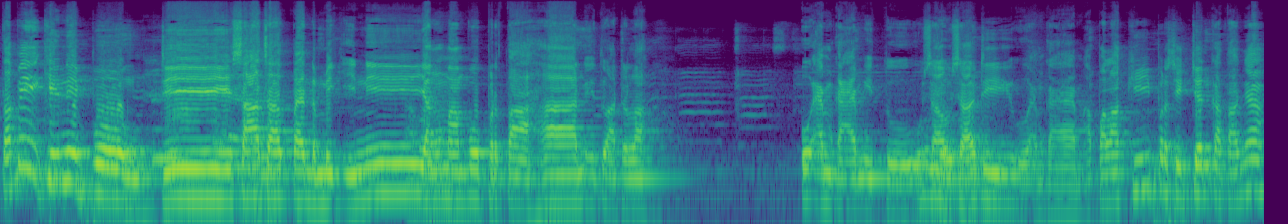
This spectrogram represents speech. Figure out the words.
Tapi gini Bung, di saat-saat pandemik ini yang mampu bertahan itu adalah UMKM itu, usaha-usaha di UMKM. Apalagi presiden katanya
